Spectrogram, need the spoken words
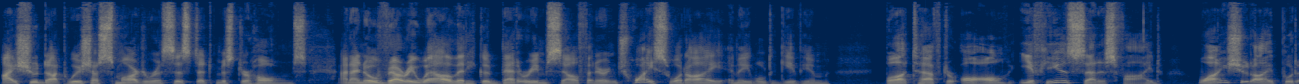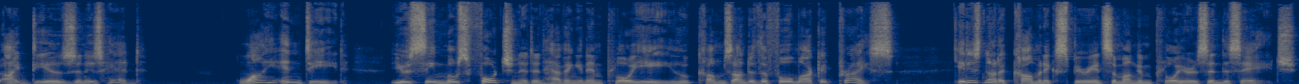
I should not wish a smarter assistant, Mr. Holmes, and I know very well that he could better himself and earn twice what I am able to give him. But, after all, if he is satisfied, why should I put ideas in his head?" "Why, indeed? You seem most fortunate in having an employee who comes under the full market price. It is not a common experience among employers in this age.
